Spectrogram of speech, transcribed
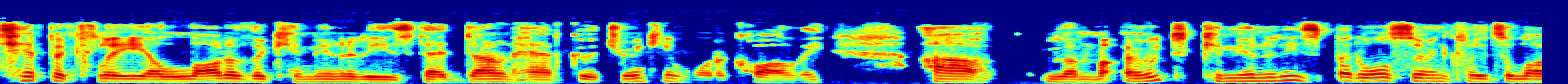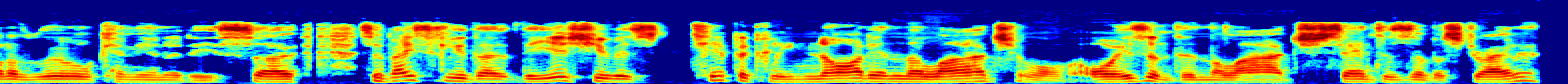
typically, a lot of the communities that don't have good drinking water quality are remote communities, but also includes a lot of rural communities. So, so basically, the, the issue is typically not in the large, or, or isn't in the large centres of Australia.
